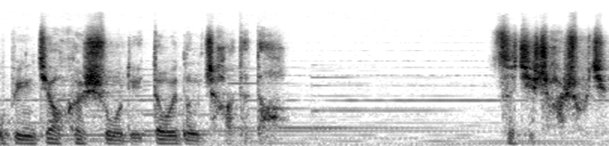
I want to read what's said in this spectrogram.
兵教科书里都能查得到，自己查出去。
